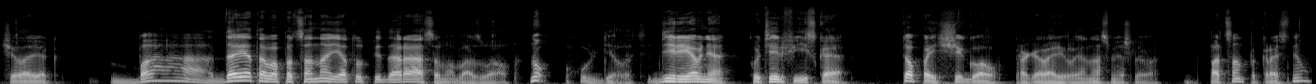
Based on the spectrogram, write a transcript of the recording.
человек». «Ба! До этого пацана я тут пидорасом обозвал. Ну, хуль делать. Деревня, хоть эльфийская. «Топай, щегол!» — проговорил я насмешливо. Пацан покраснел,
